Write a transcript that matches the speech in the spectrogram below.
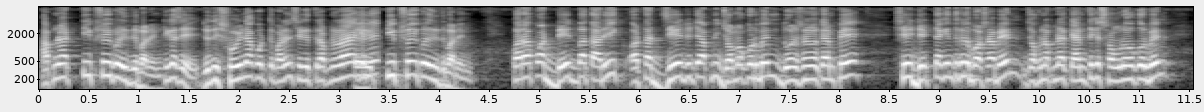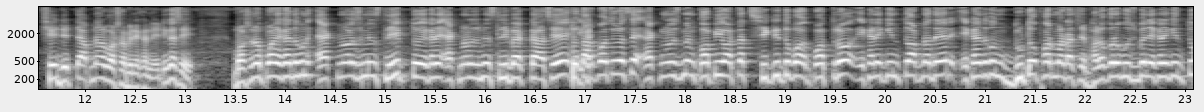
আপনারা টিপ সই করে দিতে পারেন ঠিক আছে? যদি সই না করতে পারেন সেক্ষেত্রে আপনারা এখানে টিপ সই করে দিতে পারেন। করার পর ডেট বা তারিখ অর্থাৎ যে ডেটে আপনি জমা করবেন দুয়ারে সরকার ক্যাম্পে সেই ডেটটা কিন্তু এখানে বসাবেন। যখন আপনার ক্যাম্প থেকে সংগ্রহ করবেন সেই ডেটটা আপনারা বসাবেন এখানে ঠিক আছে? বসানোর পর এখানে দেখুন অ্যাকনোলজমেন্ট স্লিপ তো এখানে অ্যাকনোলজমেন্ট স্লিপ একটা আছে। তো তারপর চলে এসে অ্যাকনোলজমেন্ট কপি অর্থাৎ স্বীকৃত পত্র। এখানে কিন্তু আপনাদের এখানে দেখুন দুটো ফরম্যাট আছে। ভালো করে বুঝবেন এখানে কিন্তু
